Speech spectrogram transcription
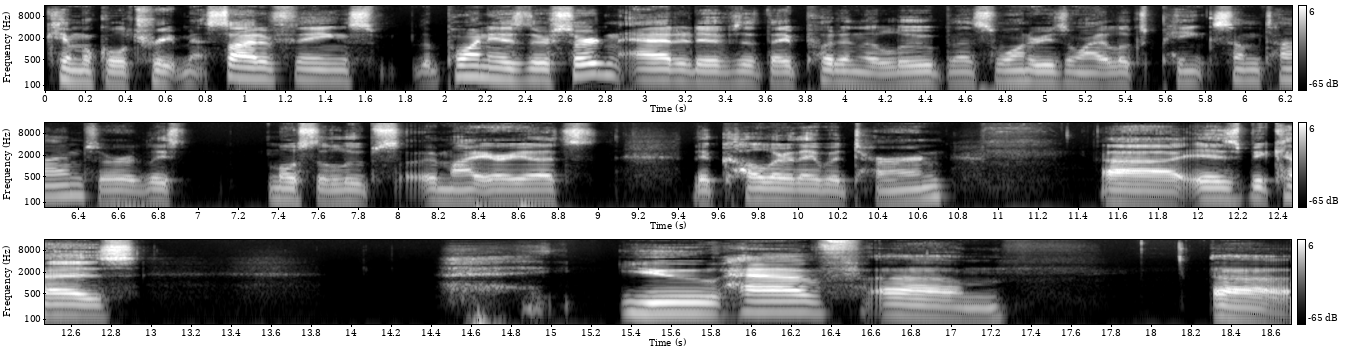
chemical treatment side of things. The point is there's certain additives that they put in the loop. That's one reason why it looks pink sometimes, or at least most of the loops in my area, that's the color they would turn, uh, is because you have um, uh,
